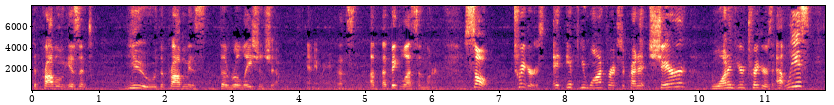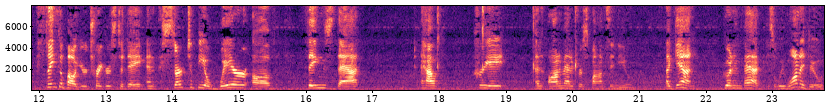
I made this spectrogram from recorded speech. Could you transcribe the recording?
the problem isn't you, the problem is the relationship. Anyway, that's a, a big lesson learned. So, triggers. If you want for extra credit, share one of your triggers. At least think about your triggers today and start to be aware of things that have create an automatic response in you. Again, good and bad, because what we want to do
